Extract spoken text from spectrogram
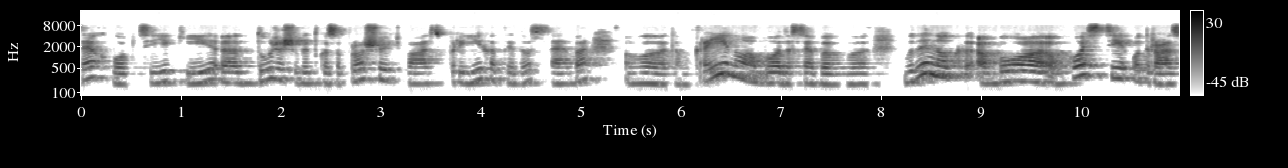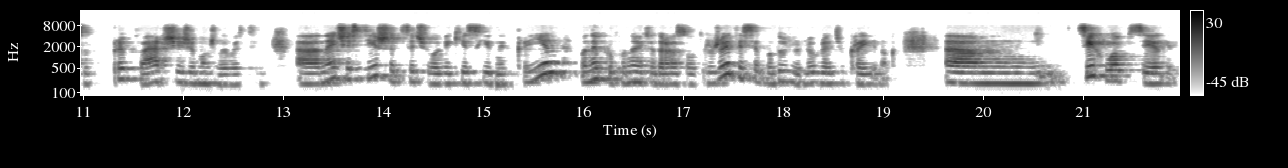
це хлопці, які е, дуже швидко запрошують вас приїхати до себе в там країну, або до себе в будинок, або в гості одразу при першій же можливості. Е, Найчастіше це чоловіки східних країн. Вони пропонують одразу одружитися, бо дуже люблять українок. Ем, Ці хлопці,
